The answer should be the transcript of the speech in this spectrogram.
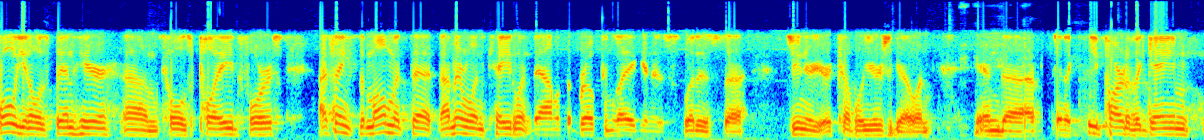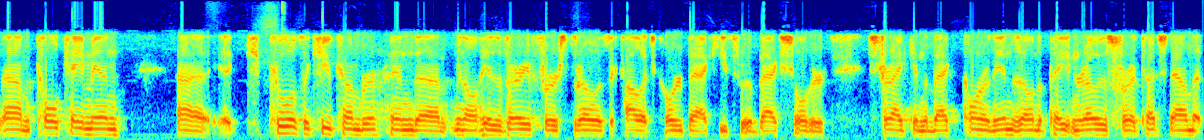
Cole, you know, has been here. Um, Cole's played for us. I think the moment that I remember when Cade went down with a broken leg and his what is. Uh, junior year a couple of years ago, and and uh, in a key part of the game, um, Cole came in uh, cool as a cucumber, and uh, you know his very first throw as a college quarterback, he threw a back shoulder strike in the back corner of the end zone to Peyton Rose for a touchdown that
